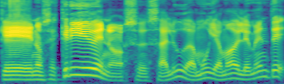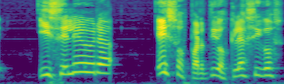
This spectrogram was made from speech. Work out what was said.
que nos escribe, nos saluda muy amablemente y celebra esos partidos clásicos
